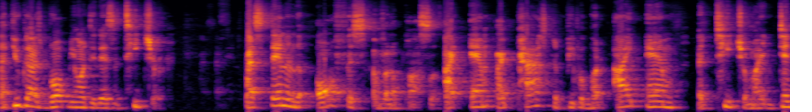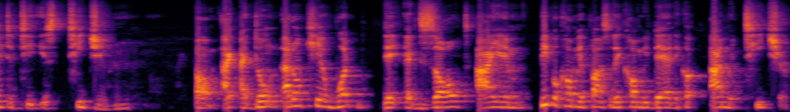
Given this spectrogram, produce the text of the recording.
like you guys brought me on today as a teacher. I stand in the office of an apostle. I am, I pastor people, but I am a teacher. My identity is teaching. Mm-hmm. Um, I, I, don't, I don't care what they exalt. I am. People call me apostle. They call me dad. They call, I'm a teacher.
